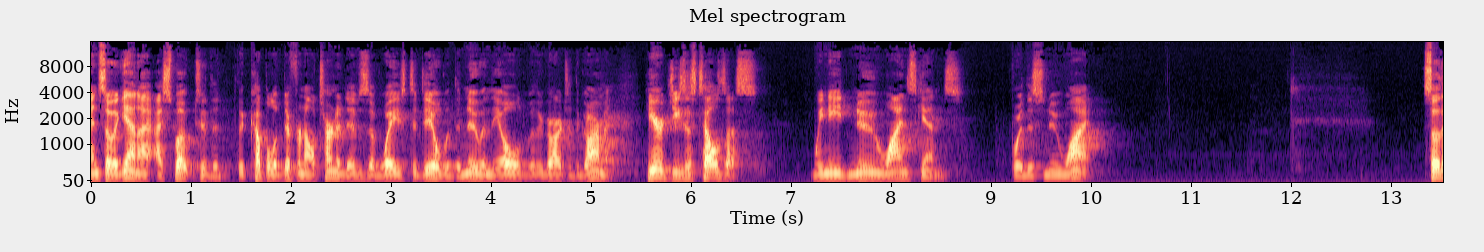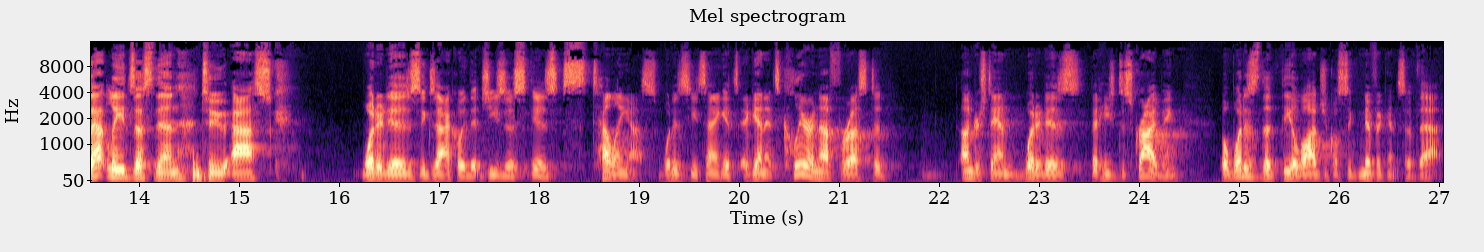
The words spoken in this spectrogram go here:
And so, again, I, I spoke to the, the couple of different alternatives of ways to deal with the new and the old with regard to the garment. Here, Jesus tells us we need new wineskins for this new wine. So that leads us then to ask what it is exactly that Jesus is telling us. What is he saying? It's again, it's clear enough for us to understand what it is that he's describing, but what is the theological significance of that?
